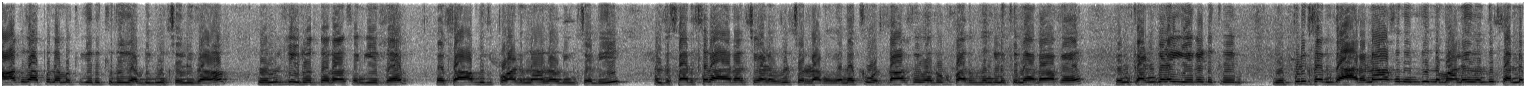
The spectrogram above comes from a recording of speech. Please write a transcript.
பாதுகாப்பு நமக்கு இருக்குது அப்படின்னு சொல்லி தான் முன்னூற்றி இருபத்தோராம் சங்கீதத்தை தாமிதி பாடினான் அப்படின்னு சொல்லி அந்த சரித்திர ஆராய்ச்சியாளர்கள் சொல்றாங்க. எனக்கு ஒத்தாசை வரும் பருவங்களுக்கு நேராக என் கண்களை ஏறெடுக்கிறேன். எப்படி தந்த அரணாக நின்று இந்த மலை வந்து தன்னை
